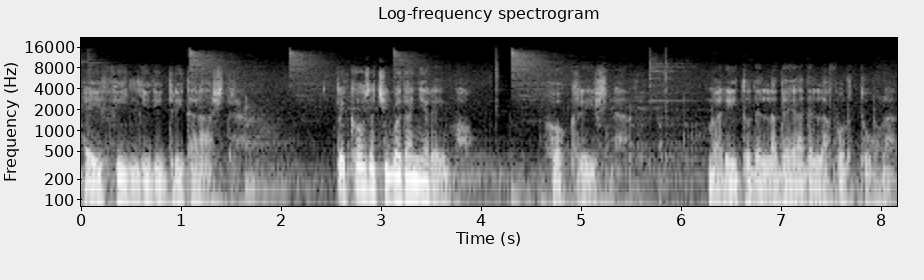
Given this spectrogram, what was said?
e i figli di Dhritarashtra. Che cosa ci guadagneremmo? Oh Krishna, marito della dea della fortuna,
